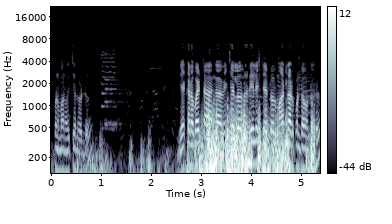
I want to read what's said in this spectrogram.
ఇప్పుడు మనం వచ్చిన రోడ్డు. ఎక్కడ బట్ట ఇంకా వెంచర్లో రియల్ ఎస్టేట్ వాళ్ళు మాట్లాడుకుంటూ ఉంటారు.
